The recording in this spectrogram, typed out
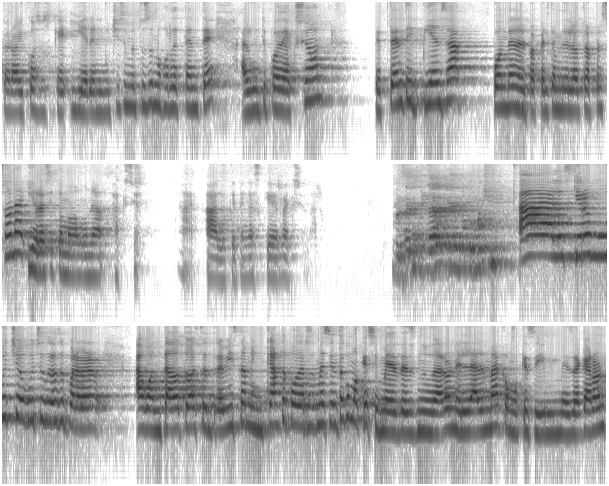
pero hay cosas que hieren muchísimo. Entonces mejor detente algún tipo de acción, detente y piensa, ponte en el papel también de la otra persona y ahora sí toma una acción a, lo que tengas que reaccionar. ¿Mensaje final, Motomochi? Ah, los quiero mucho. Muchas gracias por haber aguantado toda esta entrevista. Me encanta poder, me siento como que si me desnudaron el alma, como que si me sacaron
